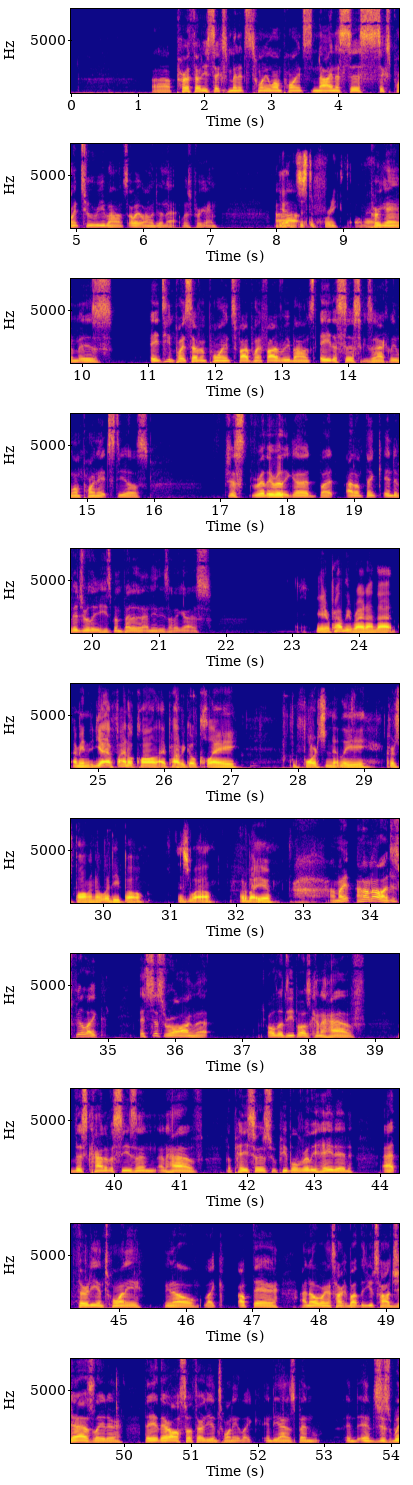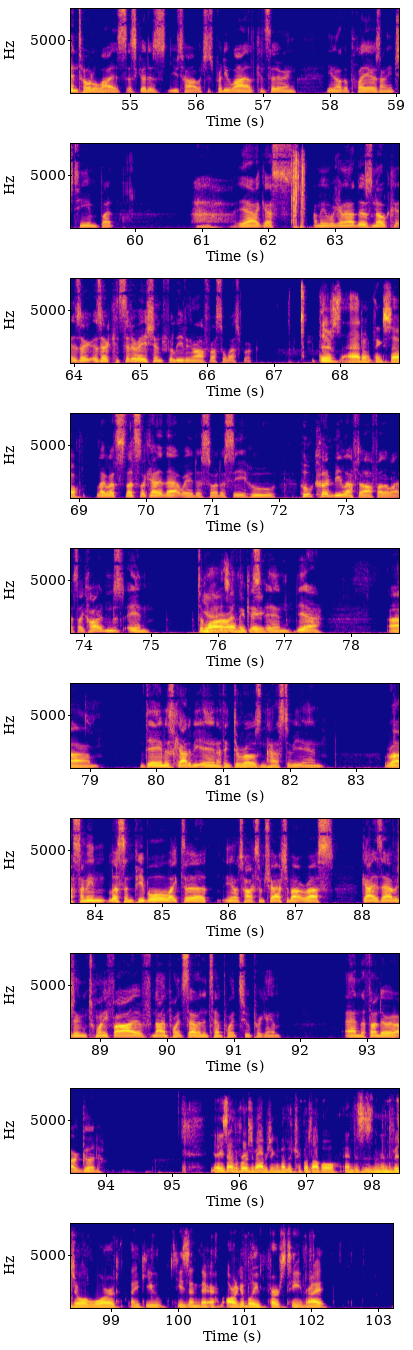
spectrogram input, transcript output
Uh, per 36 minutes, 21 points, 9 assists, 6.2 rebounds. Oh, wait, why am I doing that? What's per game? Yeah, uh, just a freak, though, man. Per game is 18.7 points, 5.5 rebounds, 8 assists exactly, 1.8 steals. Just really, really good, but I don't think individually he's been better than any of these other guys. Yeah, you're probably right on that. I mean, yeah, final call, I'd probably go Klay. Unfortunately, Chris Paul and Oladipo as well. What about you? I might. I don't know. I just feel like it's just wrong that Oladipo is going to have this kind of a season and have the Pacers, who people really hated, at 30 and 20. You know, like up there. I know we're going to talk about the Utah Jazz later. They they're also 30 and 20. Like Indiana's been, and, and just win total wise, as good as Utah, which is pretty wild considering, you know, the players on each team. But yeah, I guess. I mean, we're gonna. There's no. Is there is there consideration for leaving off Russell Westbrook? There's. I don't think so. Like let's let's look at it that way to sort of see who who could be left off otherwise. Like Harden's in. DeMar yeah, I think is in. Yeah. Um, Dame has got to be in. I think DeRozan has to be in. Russ. I mean, listen. People like to you know talk some trash about Russ guys averaging 25, 9.7, and 10.2 per game. And the Thunder are good. Yeah, he's on the verge of averaging another triple double, and this is an individual award. Like you, he's in there, arguably first team, right?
